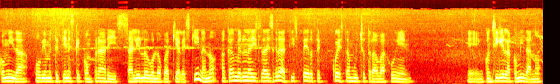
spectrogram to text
comida, obviamente tienes que comprar y salir luego luego aquí a la esquina, ¿no? Acá en la isla es gratis, pero te cuesta mucho trabajo en, en conseguir la comida, ¿no?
